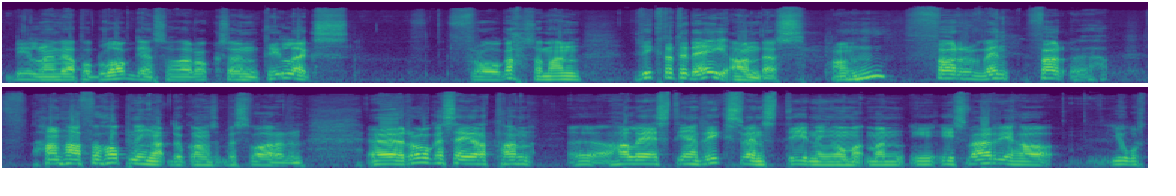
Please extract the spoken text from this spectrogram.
bilden vi har på bloggen så har också en tilläggsfråga som han riktar till dig Anders. Han, mm. förvänt, för, han har förhoppning att du kan besvara den. Eh, Roger säger att han eh, har läst i en rikssvensk tidning om att man i, i, Sverige har gjort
